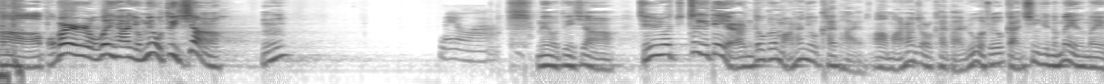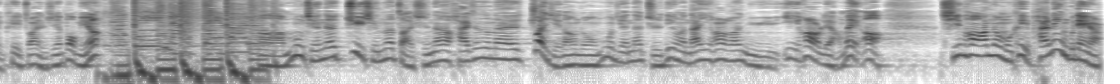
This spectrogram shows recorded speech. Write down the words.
啊，宝贝儿，我问一下，有没有对象啊？嗯，没有啊，没有对象啊。其实说这个电影，你豆哥马上就开拍了啊，马上就要开拍。如果说有感兴趣的妹子们，也可以抓紧时间报名。啊，目前呢，剧情呢，暂时呢还是正在撰写当中。目前呢，指定了男一号和女一号两位啊，其他呢，我们可以拍另一部电影。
